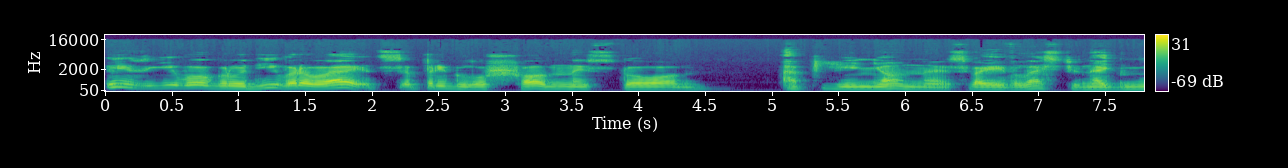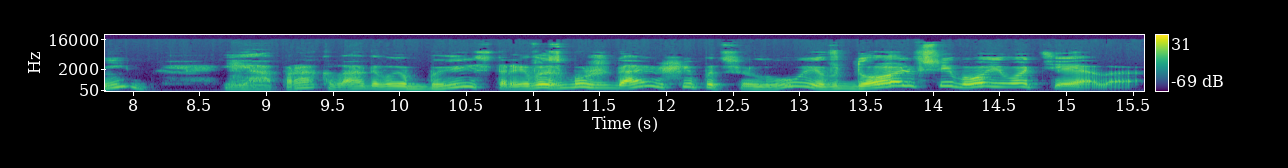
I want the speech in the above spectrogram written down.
Из его груди вырывается приглушенный стон. Опьяненная своей властью над ним, я прокладываю быстрые, возбуждающие поцелуи вдоль всего его тела.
